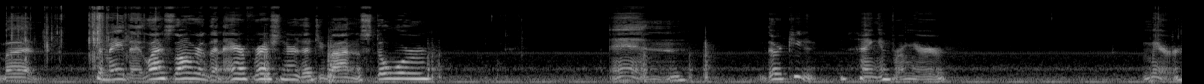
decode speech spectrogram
But to me, they last longer than air freshener that you buy in the store. And they're cute, hanging from your mirror.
